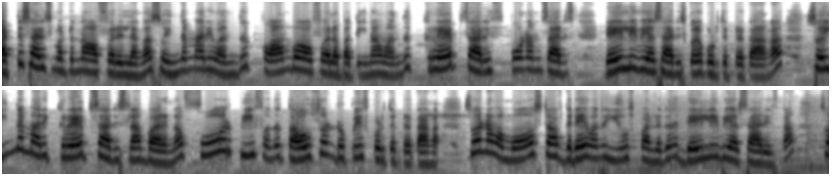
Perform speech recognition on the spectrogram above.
பட்டு சாரீஸ் மட்டும்தான் ஆஃபர் இல்லைங்க. ஸோ இந்த மாதிரி வந்து காம்போ ஆஃபரில் பார்த்தீங்கன்னா வந்து crepe sarees Poonam sarees daily wear sarees கூட கொடுத்துட்ருக்காங்க. ஸோ இந்த மாதிரி கிரேப் சாரீஸ்லாம் பாருங்கள் ஃபோர் பீஸ் வந்து தௌசண்ட் ருபீஸ் கொடுத்துட்ருக்காங்க. ஸோ நம்ம மோஸ்ட் ஆஃப் த டே வந்து யூஸ் பண்ணுறது வந்து டெய்லி வியர் சாரீஸ் தான். ஸோ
